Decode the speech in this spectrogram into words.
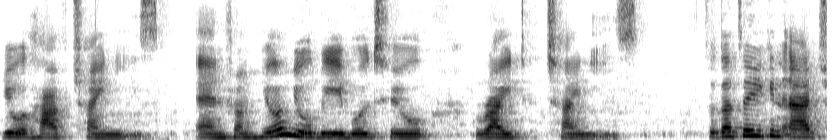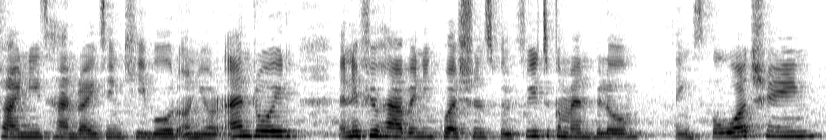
you will have Chinese. And from here you'll be able to write Chinese. So that's how you can add Chinese handwriting keyboard on your Android. And if you have any questions feel free to comment below. Thanks for watching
